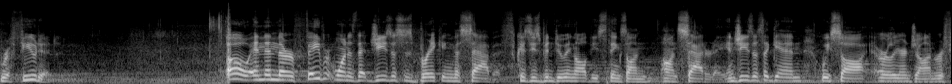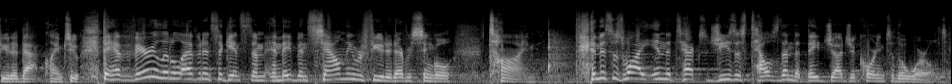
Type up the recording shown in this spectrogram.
refuted. Oh, and then their favorite one is that Jesus is breaking the Sabbath because he's been doing all these things on, on Saturday. And Jesus, again, we saw earlier in John, refuted that claim too. They have very little evidence against them, and they've been soundly refuted every single time. And this is why in the text, Jesus tells them that they judge according to the world,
